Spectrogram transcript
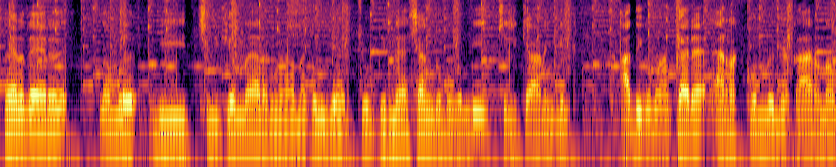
അങ്ങനെ നേരെ നമ്മൾ ബീച്ചിലേക്ക് ഒന്ന് ഇറങ്ങാമെന്നൊക്കെ വിചാരിച്ചു. പിന്നെ ശംഖുമുഖം ബീച്ചിലേക്കാണെങ്കിൽ അധികം ആൾക്കാരെ ഇറക്കൊന്നുമില്ല. കാരണം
